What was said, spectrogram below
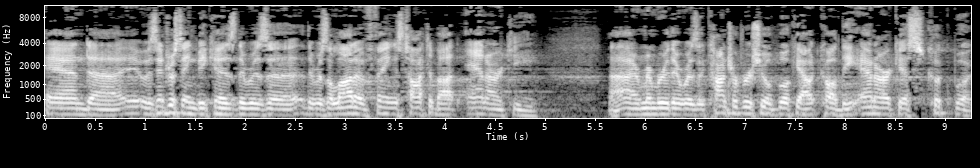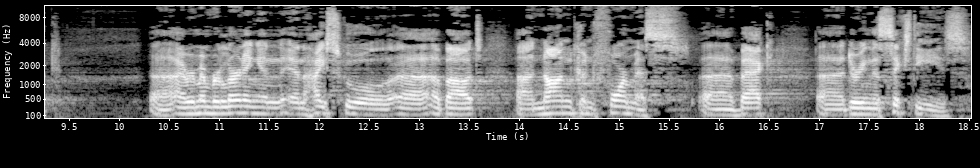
and uh, it was interesting because there was a there was a lot of things talked about anarchy. Uh, I remember there was a controversial book out called the Anarchist Cookbook. Uh, I remember learning in, in high school uh, about nonconformists back during the 60s.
